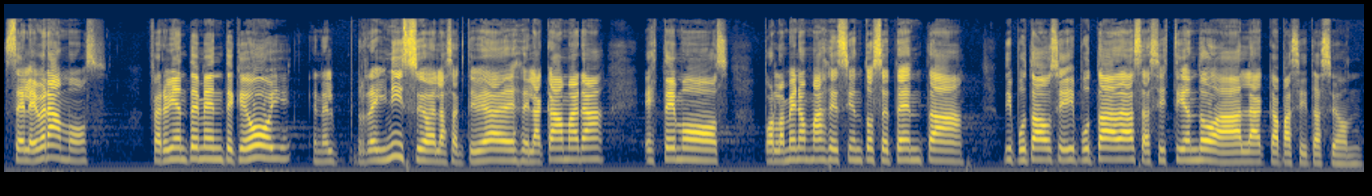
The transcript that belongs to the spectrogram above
celebramos fervientemente que hoy, en el reinicio de las actividades de la Cámara, estemos por lo menos más de 170 diputados y diputadas asistiendo a la capacitación.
